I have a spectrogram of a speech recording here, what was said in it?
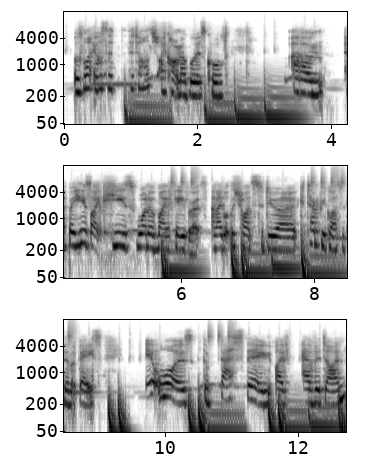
It was what it was the, the dance I can't remember what it was called. Um but he's like he's one of my favorites and I got the chance to do a contemporary class with him at base. It was the best thing I've ever done.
